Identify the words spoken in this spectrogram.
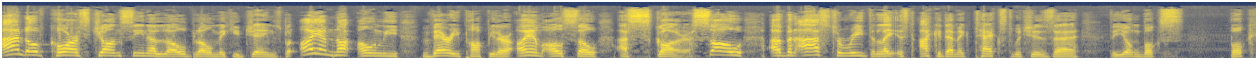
and of course John Cena, Low Blow, Mickie James. But I am not only very popular, I am also a scholar. So I've been asked to read the latest academic text, which is uh, the Young Bucks book.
